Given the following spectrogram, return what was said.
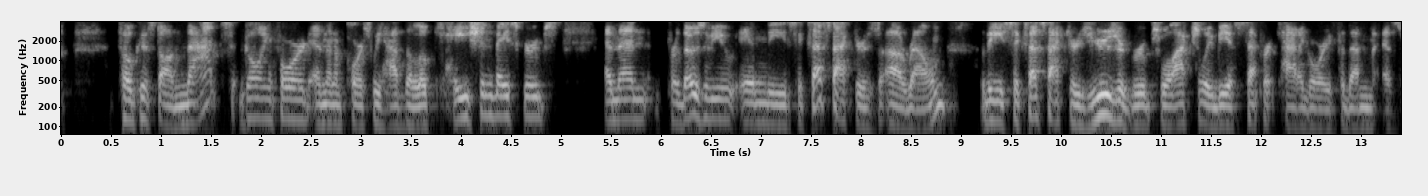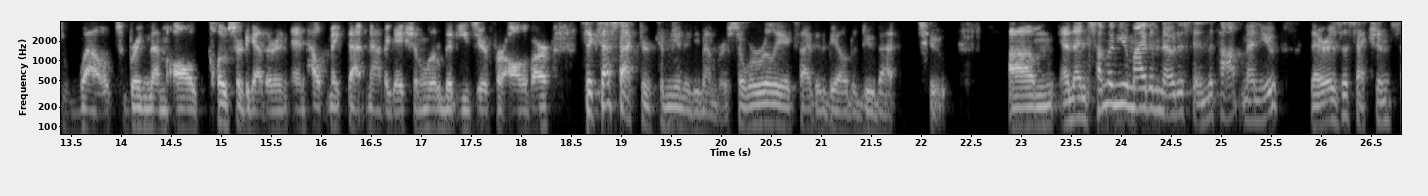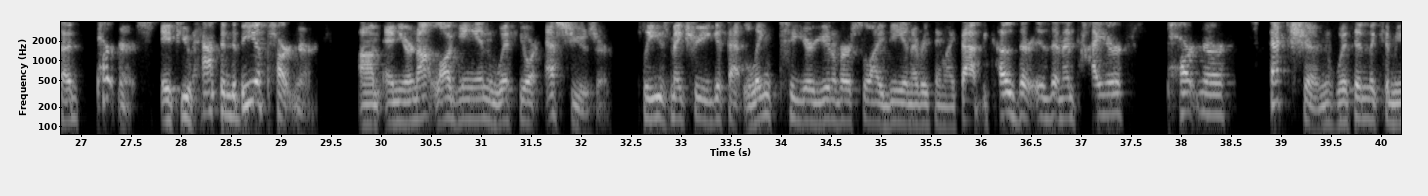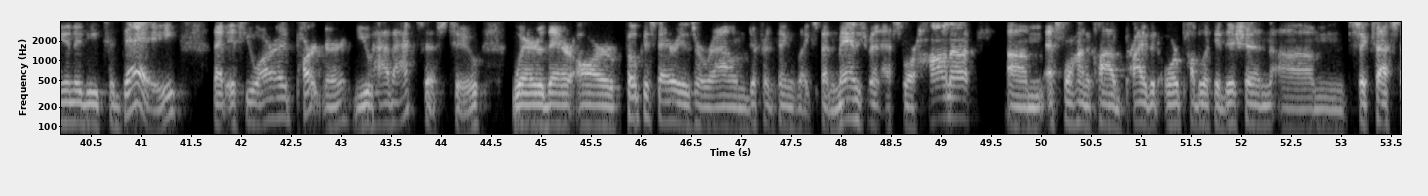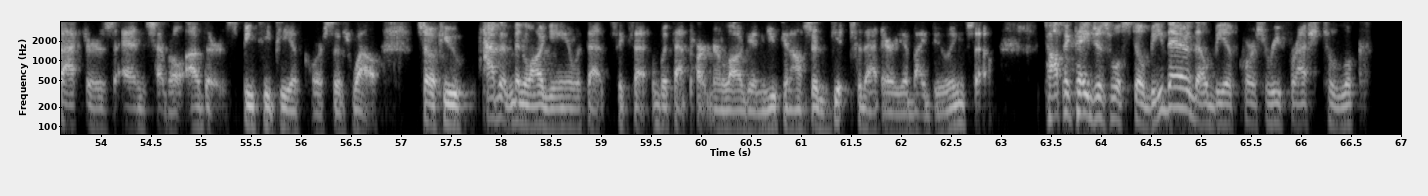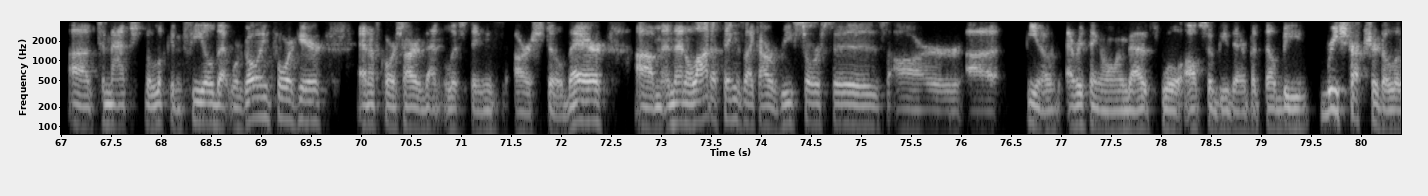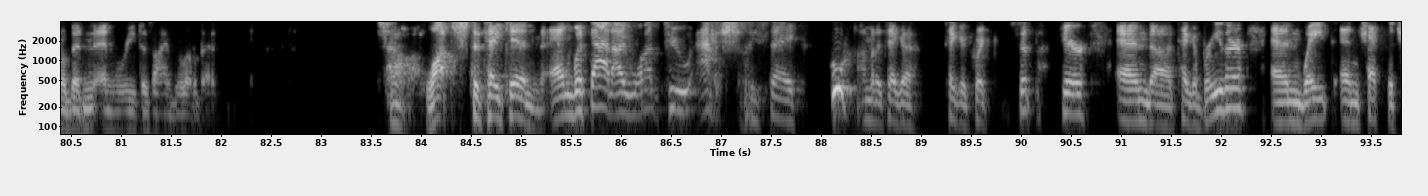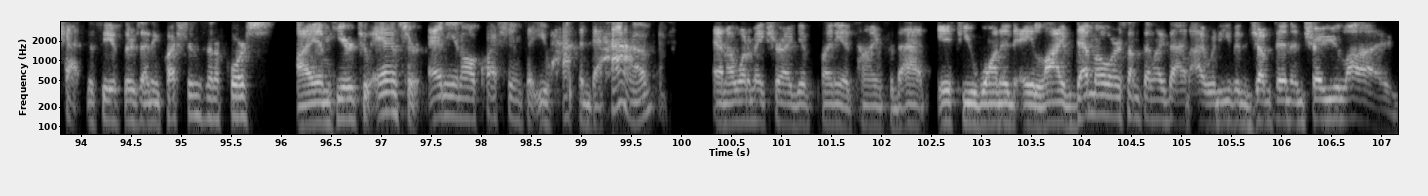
focused on that going forward. And then of course, we have the location-based groups. And then for those of you in the success factors uh, realm, the success factors user groups will actually be a separate category for them as well to bring them all closer together and, and help make that navigation a little bit easier for all of our success factor community members. So we're really excited to be able to do that too. Um, and then some of you might have noticed in the top menu, there is a section said partners. If you happen to be a partner um, and you're not logging in with your S user, please make sure you get that link to your universal ID and everything like that because there is an entire partner section within the community today that if you are a partner you have access to where there are focused areas around different things like spend management s4 hana um, S4 HANA Cloud Private or Public Edition, um, Success Factors, and several others. BTP, of course, as well. So if you haven't been logging in with that success with that partner login, you can also get to that area by doing so. Topic pages will still be there. They'll be, of course, refreshed to look uh, to match the look and feel that we're going for here. And of course, our event listings are still there. Um, and then a lot of things like our resources, our uh, you know everything along that will also be there, but they'll be restructured a little bit and, and redesigned a little bit. So lots to take in. And with that, I want to actually say, whew, I'm going to take a take a quick sip here and uh, take a breather and wait and check the chat to see if there's any questions. And of course, I am here to answer any and all questions that you happen to have. And I want to make sure I give plenty of time for that. If you wanted a live demo or something like that, I would even jump in and show you live.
